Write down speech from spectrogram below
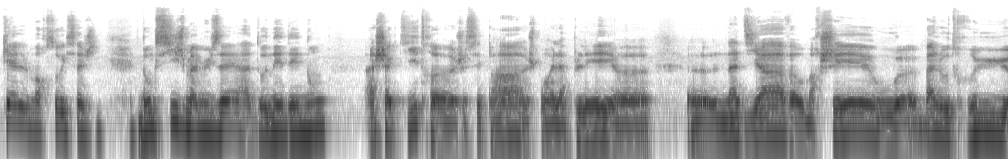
quel morceau il s'agit. Donc si je m'amusais à donner des noms à chaque titre, euh, je sais pas, je pourrais l'appeler euh, euh, Nadia va au marché ou Balotru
